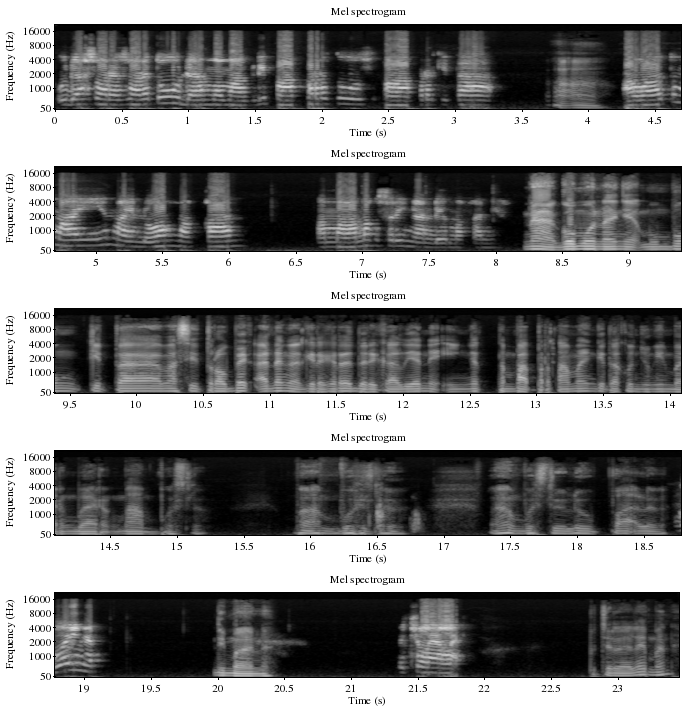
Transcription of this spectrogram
Udah sore-sore tuh udah mau maghrib lapar tuh, suka lapar kita. Heeh. Awalnya tuh main, main doang makan. Lama-lama keseringan deh makannya. Nah, gue mau nanya, mumpung kita masih throwback, ada nggak kira-kira dari kalian yang inget tempat pertama yang kita kunjungin bareng-bareng? Mampus lu, mampus lu, mampus lu lupa lu. Gue inget Di mana? pecel lele. Pecel lele mana?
